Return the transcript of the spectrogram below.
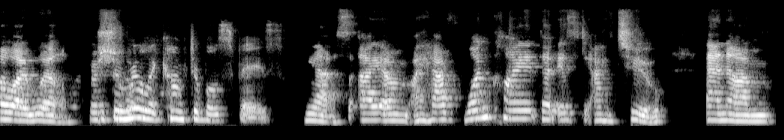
Oh, I will. For it's sure. a really comfortable space. Yes, I um I have one client that is I have two, and um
